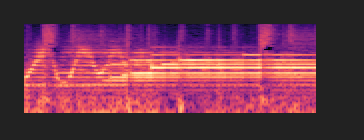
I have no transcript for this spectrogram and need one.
Wow, wow, wow.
